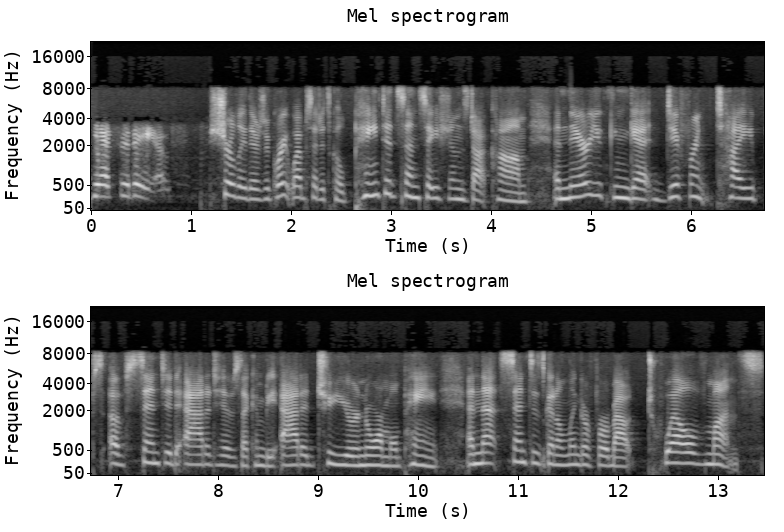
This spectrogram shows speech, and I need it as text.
Yes, it is. Surely there's a great website. It's called paintedsensations.com. And there you can get different types of scented additives that can be added to your normal paint. And that scent is going to linger for about 12 months.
